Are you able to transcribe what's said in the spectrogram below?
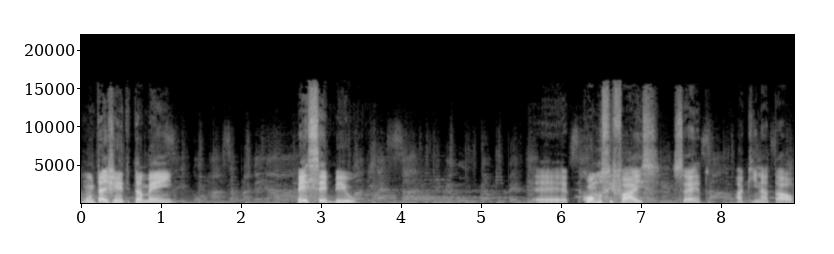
Muita gente também percebeu é, como se faz, certo? Aqui em Natal.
